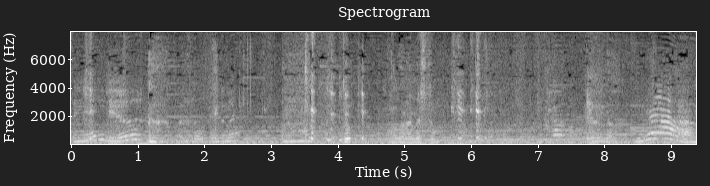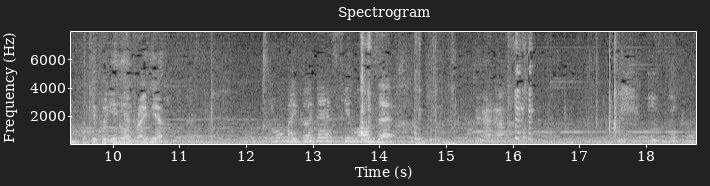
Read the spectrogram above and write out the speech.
Say hey, dude. There's a little food in there. Hold on, I missed him. There we go. Yeah. Okay, put your hand right here. Oh my goodness, he loves it. He's tickling.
